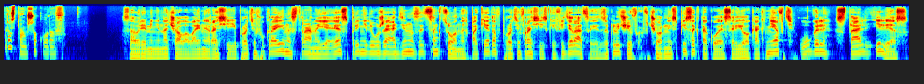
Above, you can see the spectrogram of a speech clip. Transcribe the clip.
Рустам Шукуров. Со времени начала войны России против Украины страны ЕС приняли уже 11 санкционных пакетов против Российской Федерации, заключив в черный список такое сырье, как нефть, уголь, сталь и лес.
